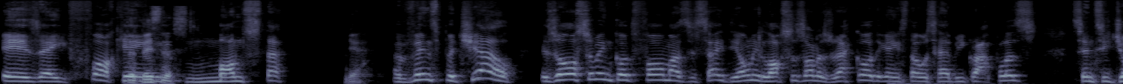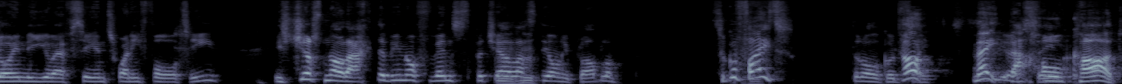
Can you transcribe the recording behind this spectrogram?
is a fucking business. monster. Yeah. And Vince Pichel is also in good form, as I say. The only losses on his record against those heavy grapplers since he joined the UFC in 2014. He's just not active enough, Vince Pichel. That's the only problem. It's a good fight. They're all good Oh, fights. Mate, that UFC, whole man. card,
